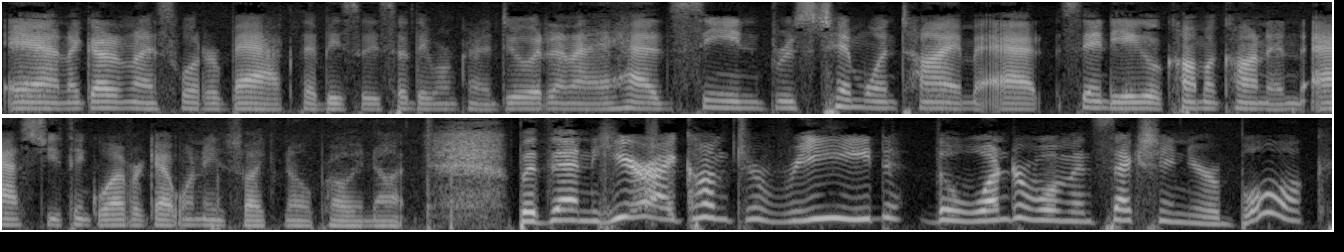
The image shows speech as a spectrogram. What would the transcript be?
and I got a nice letter back that basically said they weren't going to do it. And I had seen Bruce Timm one time at San Diego Comic Con and asked, "Do you think we'll ever get one?" And he's like, "No, probably not." But then here I come to read the Wonder Woman section in your book,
